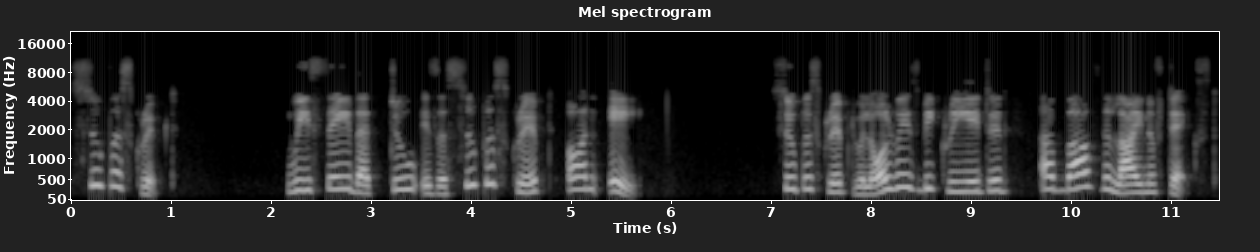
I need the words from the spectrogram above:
superscript we say that 2 is a superscript on A. Superscript will always be created above the line of text.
